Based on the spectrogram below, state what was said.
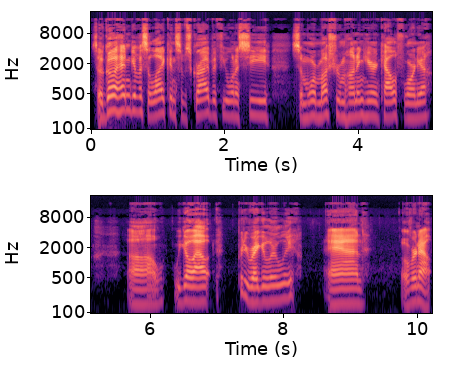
So go ahead and give us a like and subscribe if you want to see some more mushroom hunting here in California. Uh, we go out pretty regularly and over and out.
